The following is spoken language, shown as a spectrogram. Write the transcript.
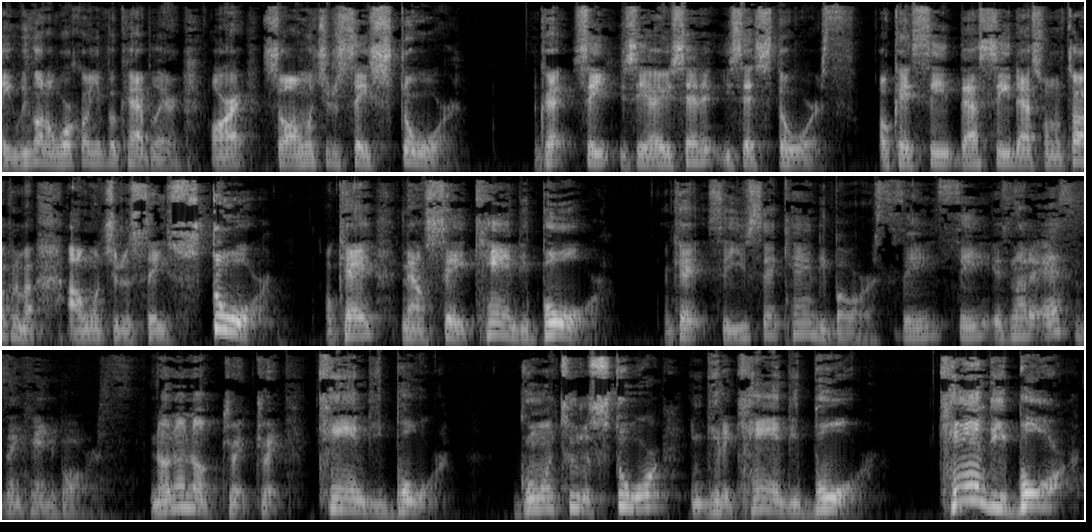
Hey, we're going to work on your vocabulary. All right. So I want you to say store. Okay. See, you see how you said it? You said stores. Okay. See, that's, see, that's what I'm talking about. I want you to say store. Okay. Now say candy bar. Okay. See, you said candy bars. See, see, it's not an S in candy bars. No, no, no. Drake, Drake, candy bar. Going to the store and get a candy bar. Candy bar.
